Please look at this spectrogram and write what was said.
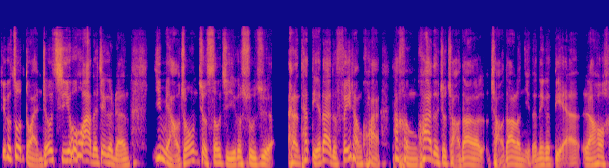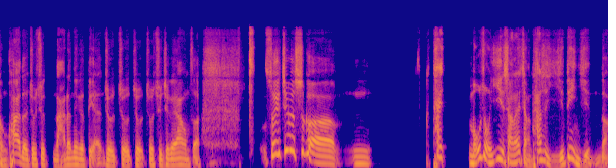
这个做短周期优化的这个人，一秒钟就搜集一个数据，他迭代的非常快，他很快的就找到找到了你的那个点，然后很快的就去拿着那个点，就就就就去这个样子。所以这个是个，嗯，他某种意义上来讲，他是一定赢的。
